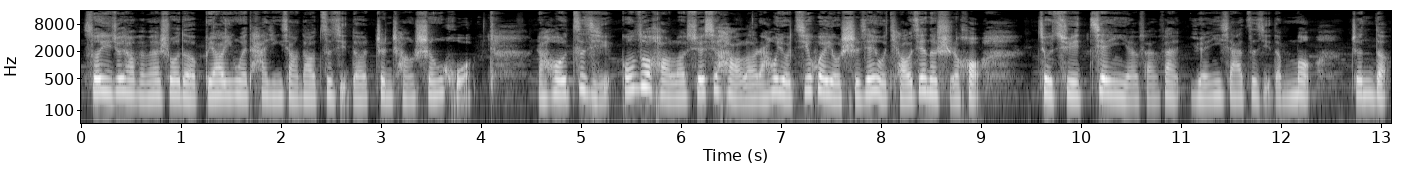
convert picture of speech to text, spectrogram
所以就像凡凡说的，不要因为他影响到自己的正常生活，然后自己工作好了、学习好了，然后有机会、有时间、有条件的时候。就去见一眼凡凡，圆一下自己的梦。真的，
